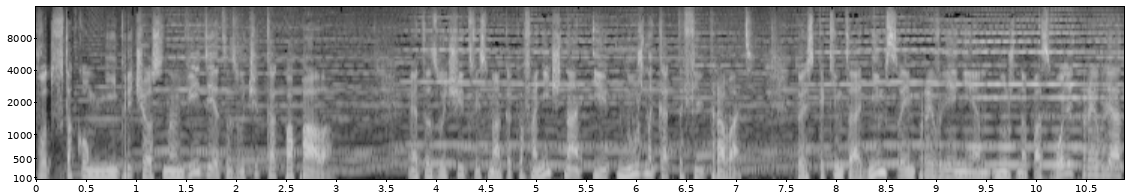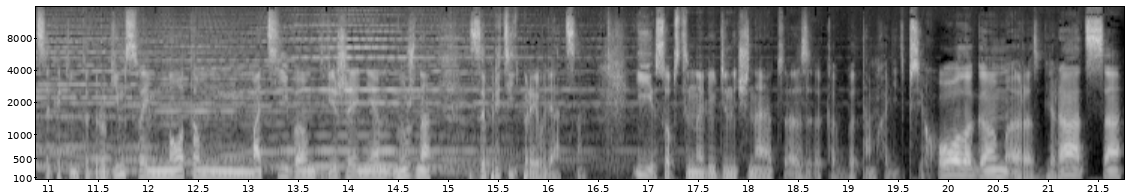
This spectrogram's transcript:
вот в таком непричесанном виде это звучит как попало. Это звучит весьма какофонично и нужно как-то фильтровать. То есть каким-то одним своим проявлением нужно позволить проявляться, каким-то другим своим нотам, мотивам, движениям нужно запретить проявляться. И, собственно, люди начинают э, как бы там ходить к психологам, разбираться,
